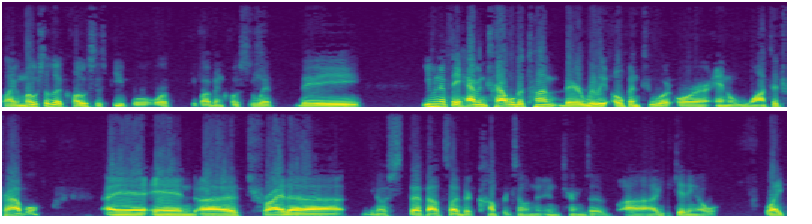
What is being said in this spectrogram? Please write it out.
Like most of the closest people or people I've been closest with, they, even if they haven't traveled a ton, they're really open to it or and want to travel and, and uh, try to you know step outside their comfort zone in terms of uh, getting a like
